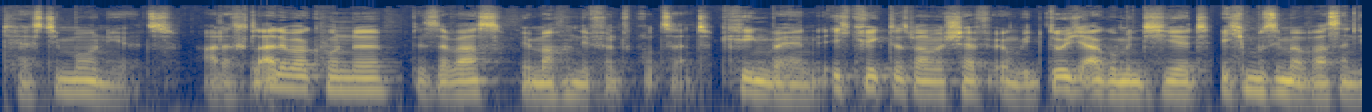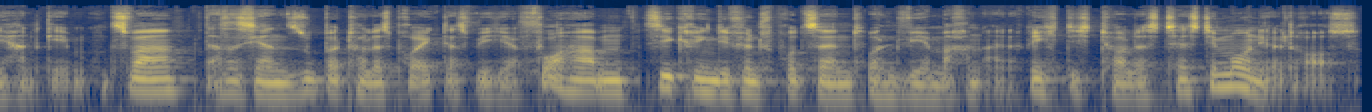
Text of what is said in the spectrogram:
Testimonials. Alles klar, lieber Kunde, wisst ihr was? Wir machen die 5%. Kriegen wir hin. Ich kriege das bei meinem Chef irgendwie durchargumentiert. Ich muss ihm mal was an die Hand geben. Und zwar, das ist ja ein super tolles Projekt, das wir hier vorhaben. Sie kriegen die 5% und wir machen ein richtig tolles Testimonial draus.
